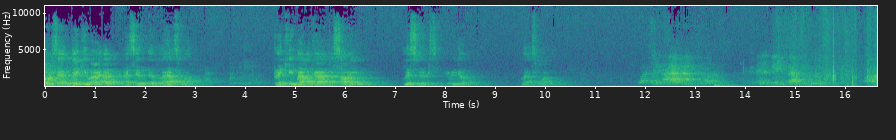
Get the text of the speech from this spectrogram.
person, thank you, Ida. I said the last one. Thank you, Malachi. I saw you. Listeners, here we go. Last one. What is happening to us? And the things that we lose. Our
